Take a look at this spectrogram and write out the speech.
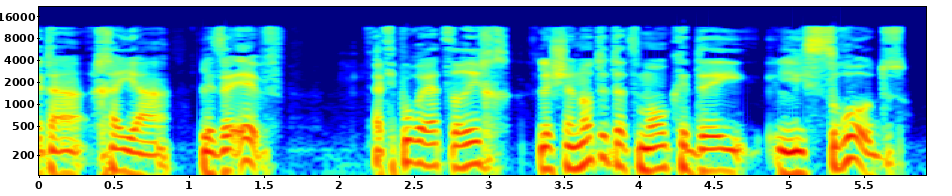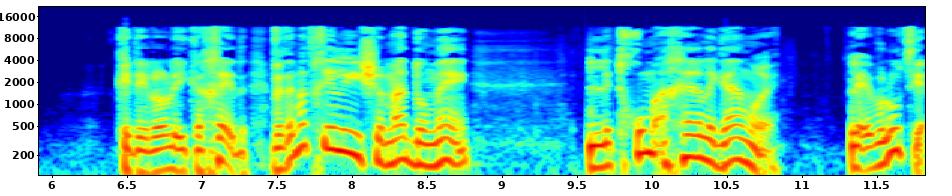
את החיה לזאב. הסיפור היה צריך לשנות את עצמו כדי לשרוד, כדי לא להיכחד, וזה מתחיל להישמע דומה לתחום אחר לגמרי, לאבולוציה,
